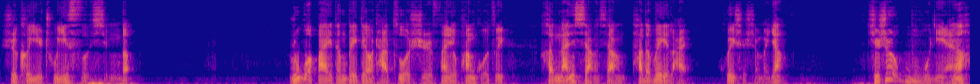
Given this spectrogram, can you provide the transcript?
是可以处以死刑的。如果拜登被调查坐实犯有叛国罪，很难想象他的未来会是什么样。其实五年啊，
